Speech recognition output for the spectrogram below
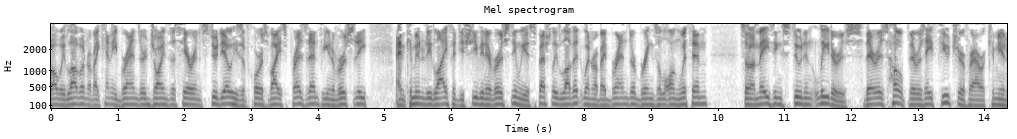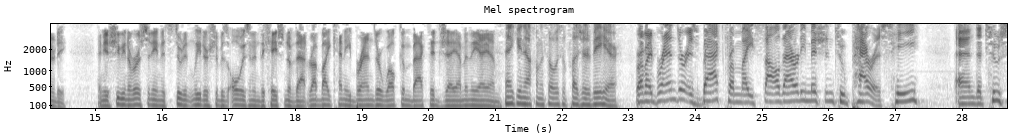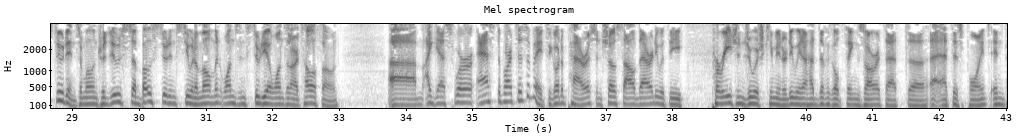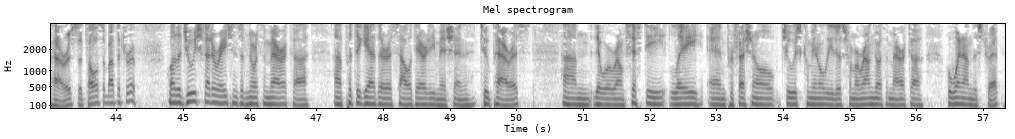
Well, we love when Rabbi Kenny Brander joins us here in studio. He's, of course, Vice President for University and Community Life at Yeshiva University. And we especially love it when Rabbi Brander brings along with him some amazing student leaders. There is hope. There is a future for our community. And Yeshiva University and its student leadership is always an indication of that. Rabbi Kenny Brander, welcome back to JM in the AM. Thank you, Nachum. It's always a pleasure to be here. Rabbi Brander is back from a solidarity mission to Paris. He and the two students, and we'll introduce uh, both students to you in a moment. One's in studio, one's on our telephone. Um, I guess were asked to participate to go to Paris and show solidarity with the Parisian Jewish community. We know how difficult things are at that uh, at this point in Paris. So tell us about the trip. Well, the Jewish Federations of North America uh, put together a solidarity mission to Paris. Um, there were around 50 lay and professional Jewish communal leaders from around North America who went on this trip.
